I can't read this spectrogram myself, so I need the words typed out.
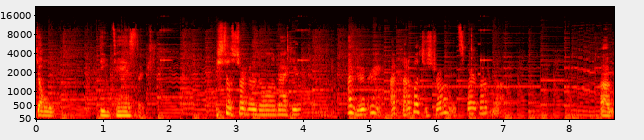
Yo, fantastic. You're still struggling along back here? I'm doing great. I've got a bunch of strong and smart Pokemon. Um, I'm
